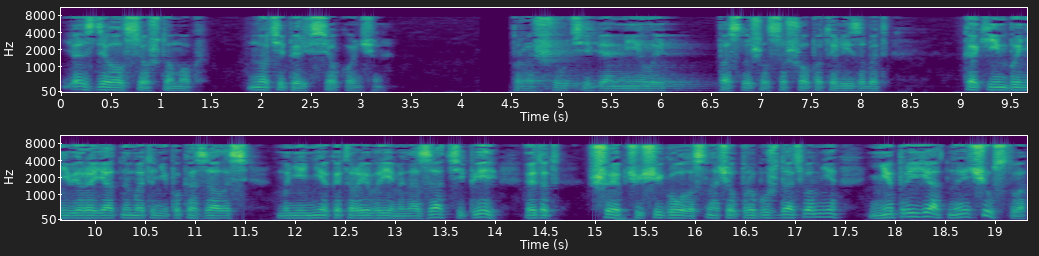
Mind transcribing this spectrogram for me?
Я сделал все, что мог, но теперь все кончено». «Прошу тебя, милый», — послышался шепот Элизабет. «Каким бы невероятным это ни показалось мне некоторое время назад, теперь этот Шепчущий голос начал пробуждать во мне неприятное чувство.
